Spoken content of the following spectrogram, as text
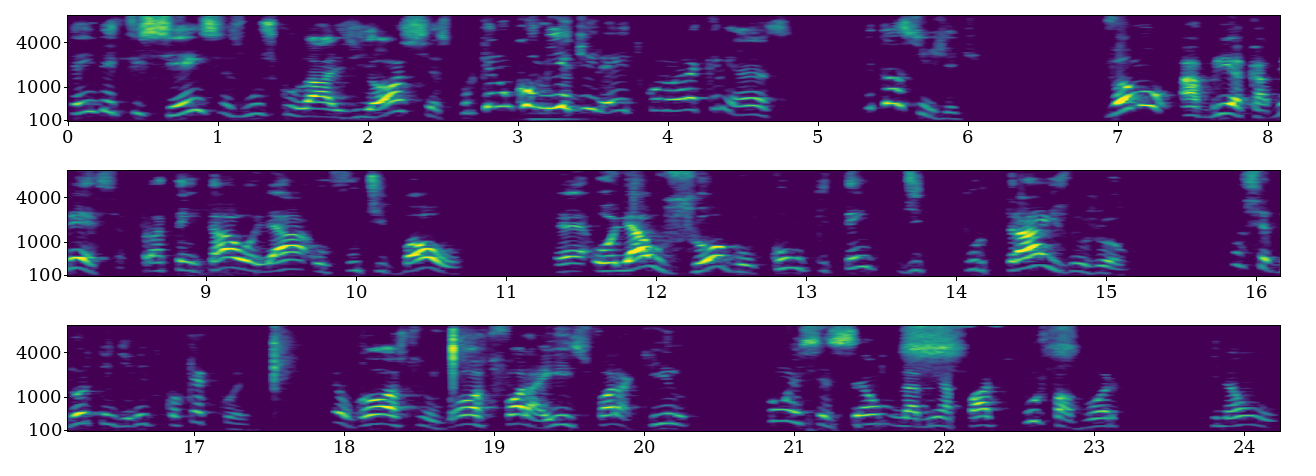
tem deficiências musculares e ósseas porque não comia direito quando era criança. Então, assim, gente, vamos abrir a cabeça para tentar olhar o futebol, é, olhar o jogo com o que tem de, por trás do jogo. O torcedor tem direito a qualquer coisa. Eu gosto, não gosto, fora isso, fora aquilo, com exceção da minha parte, por favor, de não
